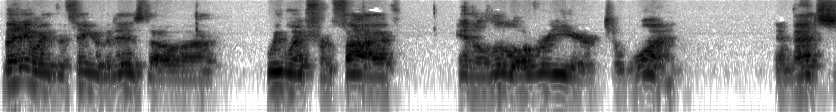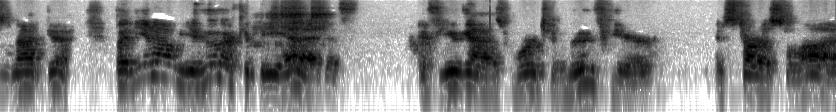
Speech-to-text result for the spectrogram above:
But anyway, the thing of it is, though, uh, we went from five in a little over a year to one, and that's not good. But you know, Yahuwah could be in it if if you guys were to move here and start a salon.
